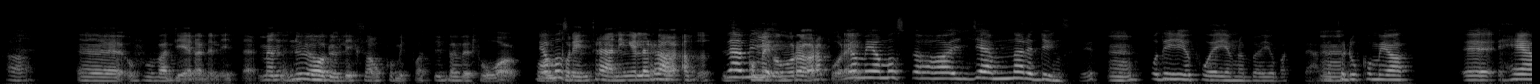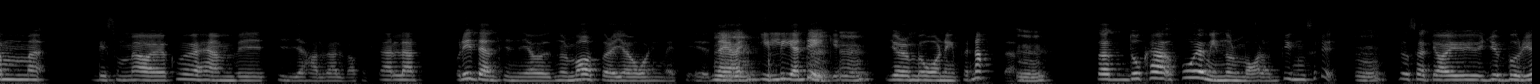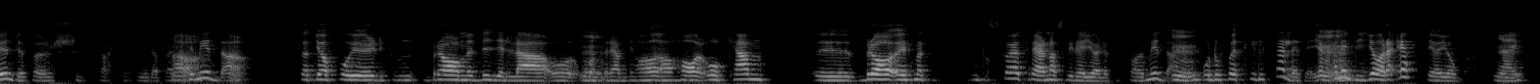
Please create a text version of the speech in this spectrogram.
Eh, och få värdera det lite. Men nu har du liksom kommit på att du behöver få koll måste- på din träning eller rör, alltså att du Nej, kommer igång och röra på dig. ja men jag måste ha en jämnare dygnsrytm. Mm, Och det är får jag genom att börja jobba kväll. Mm. För då kommer jag eh, hem, liksom, ja, jag kommer hem vid 10, halv 11 på kvällen. Och det är den tiden jag normalt börjar göra ordning mig till, när jag Mm. är ledig. mm, mm, Göra mig ordning för natten. mm, Så att då kan, får jag min normala dygnsrytm. mm. Plus att jag, ju, jag börjar inte förrän kvart i fyra på Ja, eftermiddagen. ja. Så att jag får ju liksom bra med vila och Mm. återhämtning och, har, och kan eh, bra, att ska jag träna så vill jag göra det på förmiddagen Mm. och då får jag tillfälle till det. Jag kan Mm. inte göra efter jag jobbat. Nej.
